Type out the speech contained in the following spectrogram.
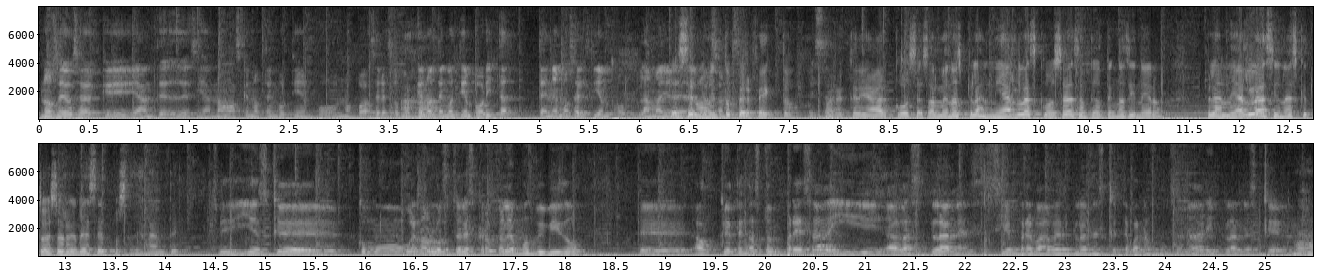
no sé, o sea, que antes decían, no, es que no tengo tiempo, no puedo hacer esto porque Ajá. no tengo tiempo. Ahorita tenemos el tiempo, la mayoría Es de el momento personas. perfecto Exacto. para crear cosas, al menos planear las cosas, aunque no tengas dinero, planearlas y una vez que todo eso regrese, pues adelante. Sí, y es que como, bueno, los tres creo que lo hemos vivido, eh, aunque tengas tu empresa y hagas planes, siempre va a haber planes que te van a funcionar y planes que no Ajá.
